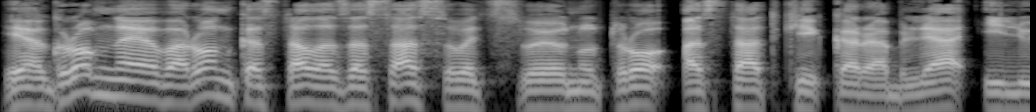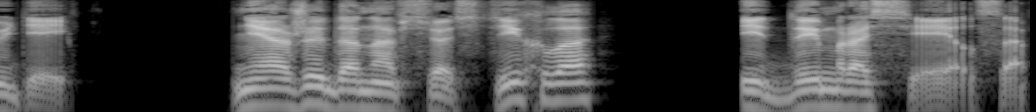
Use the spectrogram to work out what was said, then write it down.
и огромная воронка стала засасывать в свое нутро остатки корабля и людей. Неожиданно все стихло, и дым рассеялся.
